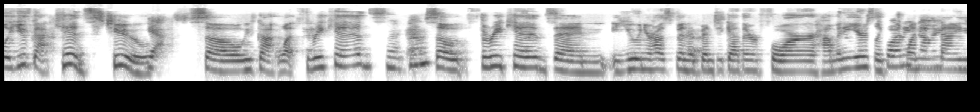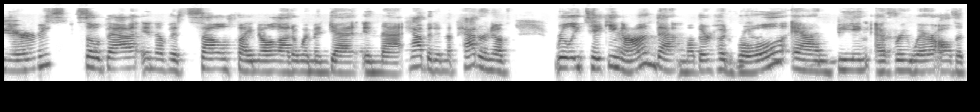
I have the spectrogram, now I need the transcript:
Well, you've got kids too. Yes. So we've got what, three kids? Mhm. So three kids and you and your husband have been together for how many years? Like 29 29, years. So that in of itself, I know a lot of women get in that habit, in the pattern of really taking on that motherhood role and being everywhere all the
